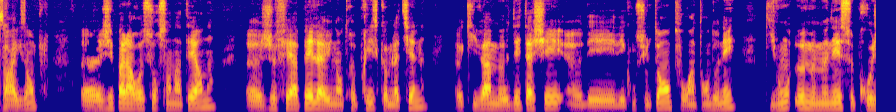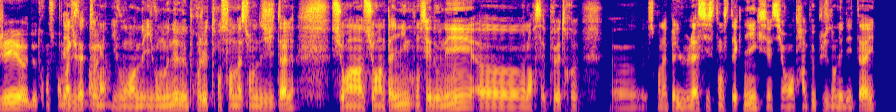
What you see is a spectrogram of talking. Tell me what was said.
par exemple. Par j'ai pas la ressource en interne. je fais appel à une entreprise comme la tienne qui va me détacher des, consultants pour un temps donné qui vont, eux, me mener ce projet euh, de transformation. Exactement. Ils vont, ils vont mener le projet de transformation digitale sur un, sur un timing qu'on s'est donné. Euh, alors, ça peut être euh, ce qu'on appelle de l'assistance technique, si on rentre un peu plus dans les détails,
